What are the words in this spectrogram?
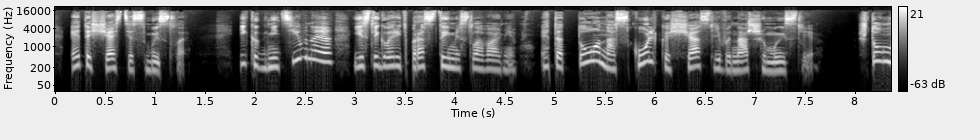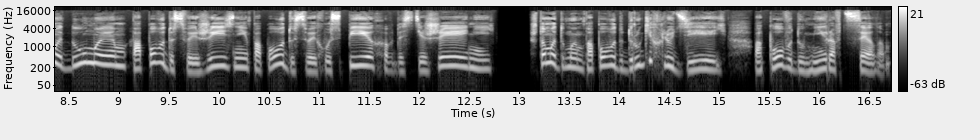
— это счастье смысла. И когнитивное, если говорить простыми словами, это то, насколько счастливы наши мысли. Что мы думаем по поводу своей жизни, по поводу своих успехов, достижений, что мы думаем по поводу других людей, по поводу мира в целом.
